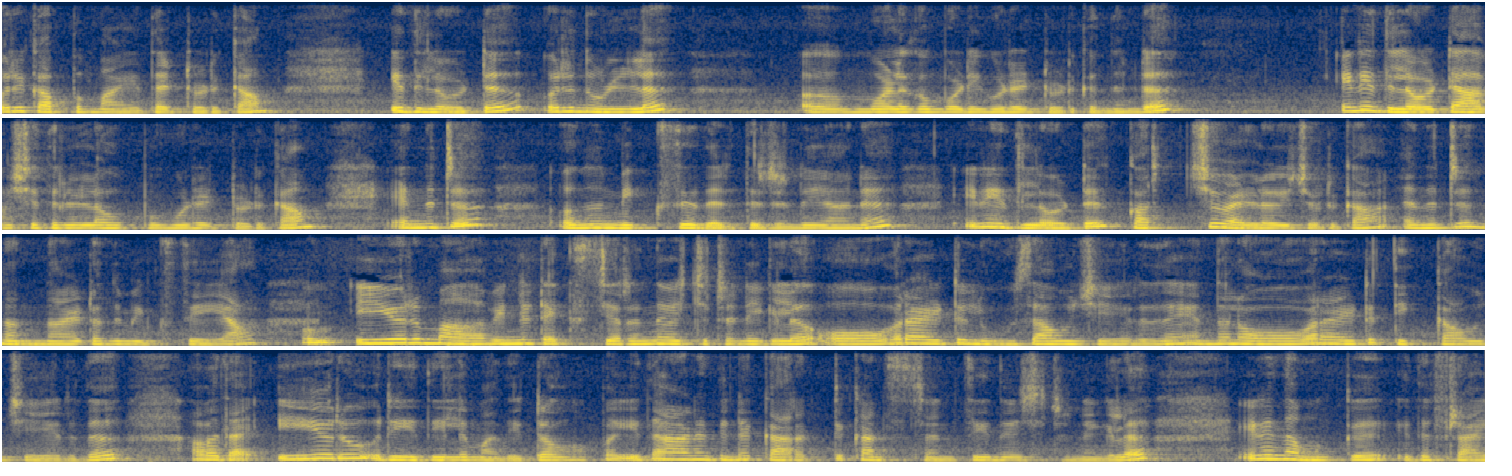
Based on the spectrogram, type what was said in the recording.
ഒരു കപ്പ് മൈദ ഇട്ട് കൊടുക്കാം. ഇതിലോട്ട് ഒരു നുള്ള് മുളകും പൊടിയും കൂടെ ഇട്ട് കൊടുക്കുന്നുണ്ട്. ഇനി ഇതിലോട്ട് ആവശ്യത്തിനുള്ള ഉപ്പും കൂടെ ഇട്ട് കൊടുക്കാം. എന്നിട്ട് ഒന്ന് മിക്സ് ചെയ്തെടുത്തിട്ടുണ്ട് ഞാൻ ഇനി ഇതിലോട്ട് കുറച്ച് വെള്ളം ഒഴിച്ചു കൊടുക്കുക എന്നിട്ട് നന്നായിട്ടൊന്ന് മിക്സ് ചെയ്യുക അപ്പം ഈ ഒരു മാവിന്റെ ടെക്സ്ചർ എന്ന് വെച്ചിട്ടുണ്ടെങ്കിൽ ഓവറായിട്ട് ലൂസാവും ചെയ്യരുത്. എന്നാൽ ഓവറായിട്ട് തിക്കാവും ചെയ്യരുത്. അപ്പോൾ അതാ ഈ ഒരു രീതിയിൽ മതി കേട്ടോ അപ്പോൾ ഇതാണ് ഇതിന്റെ കറക്റ്റ് കൺസിസ്റ്റൻസി എന്ന് വെച്ചിട്ടുണ്ടെങ്കിൽ ഇനി നമുക്ക് ഇത് ഫ്രൈ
